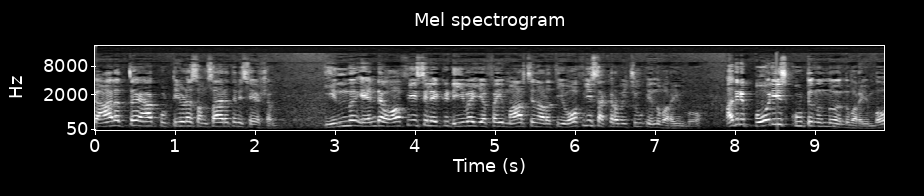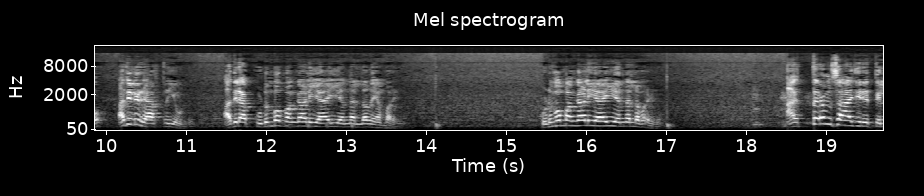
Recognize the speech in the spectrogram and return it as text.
കാലത്തെ ആ കുട്ടിയുടെ സംസാരത്തിന് ശേഷം ഇന്ന് എന്റെ ഓഫീസിലേക്ക് ഡിവൈഎഫ്ഐ മാർച്ച് നടത്തി ഓഫീസ് ആക്രമിച്ചു എന്ന് പറയുമ്പോൾ അതിന് പോലീസ് കൂട്ടുനിന്നു എന്ന് പറയുമ്പോൾ അതിലൊരു രാഷ്ട്രീയമുണ്ട്. അതിൽ ആ കുടുംബ പങ്കാളിയായി എന്നല്ല ഞാൻ പറയുന്നു കുടുംബം പങ്കാളിയായി എന്നല്ല പറയുന്നു അത്തരം സാഹചര്യത്തിൽ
